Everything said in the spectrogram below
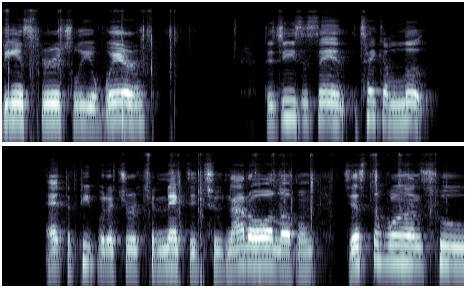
being spiritually aware, that Jesus saying, take a look at the people that you're connected to. Not all of them, just the ones who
